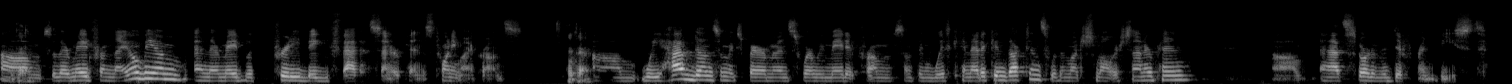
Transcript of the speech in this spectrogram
Um, So they're made from niobium, and they're made with pretty big fat center pins, 20 microns. Okay, Um, we have done some experiments where we made it from something with kinetic inductance with a much smaller center pin. Um, and that's sort of a different beast.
